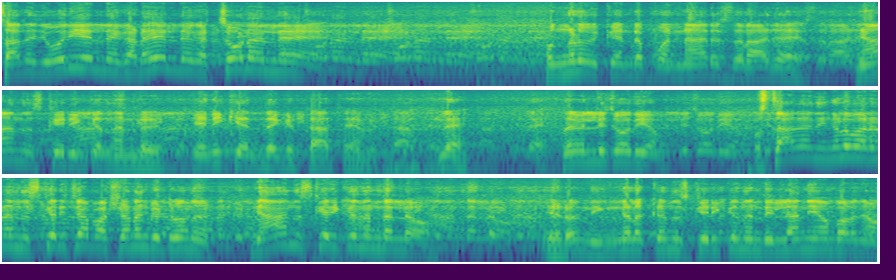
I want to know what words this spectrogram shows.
സാധാ ജോലിയല്ലേ കടയല്ലേ കച്ചവടമല്ലേ? അപ്പൊ നിങ്ങൾ വെക്കുക എന്റെ പൊന്നാര സിറാജ ഞാൻ നിസ്കരിക്കുന്നുണ്ട്. എനിക്ക് എന്താ കിട്ടാത്തതാണ്. അല്ലേ? അത് വലിയ ചോദ്യം. ഉസ്താദെ നിങ്ങൾ പറയണേ നിസ്കരിച്ച ഭക്ഷണം കിട്ടുമെന്ന്. ഞാൻ നിസ്കരിക്കുന്നുണ്ടല്ലോ. എടോ നിങ്ങളൊക്കെ നിസ്കരിക്കുന്നുണ്ടില്ല എന്ന് ഞാൻ പറഞ്ഞോ?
